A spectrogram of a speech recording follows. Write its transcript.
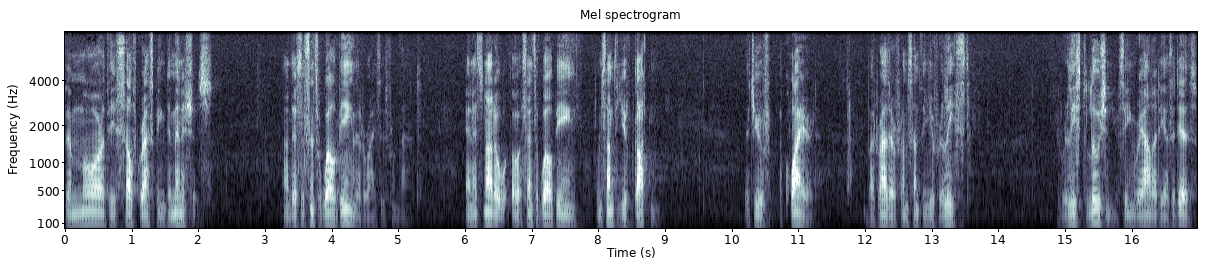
the more the self grasping diminishes, uh, there's a sense of well being that arises from that. And it's not a, a sense of well being from something you've gotten, that you've acquired, but rather from something you've released. You've released illusion, you're seeing reality as it is.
